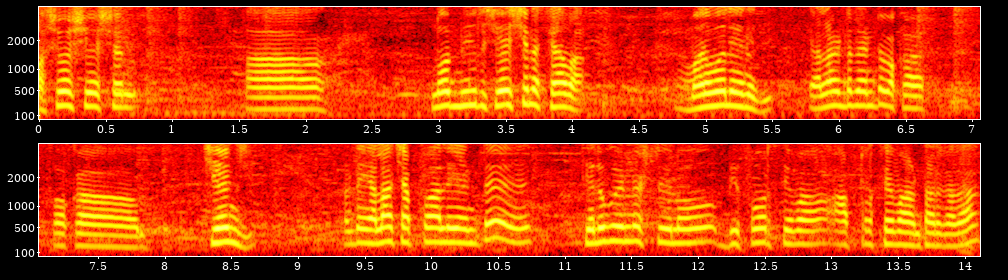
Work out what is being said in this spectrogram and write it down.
అసోసియేషన్లో మీరు చేసిన సేవ మరవలేనిది. ఎలాంటిదంటే ఒక ఒక చేంజ్. అంటే ఎలా చెప్పాలి అంటే తెలుగు ఇండస్ట్రీలో బిఫోర్ శివ ఆఫ్టర్ శివ అంటారు కదా.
